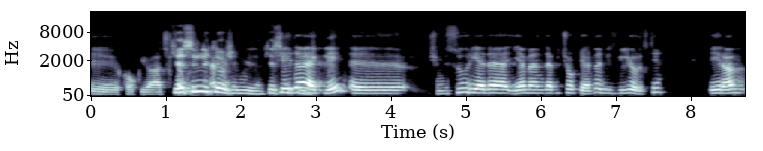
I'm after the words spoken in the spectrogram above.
e, kokuyor açıkçası. Kesinlikle hocam öyle. Bir Kesinlikle. şey daha ekleyeyim. Ee, Şimdi Suriye'de, Yemen'de birçok yerde biz biliyoruz ki İran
